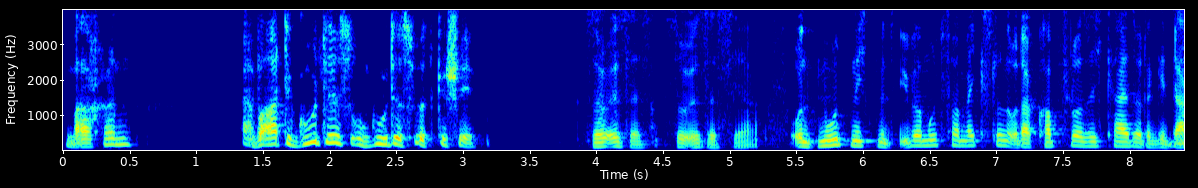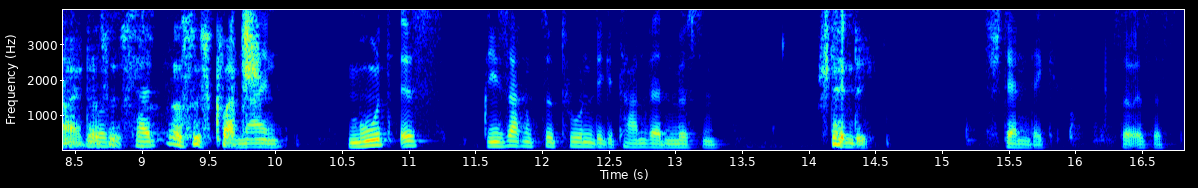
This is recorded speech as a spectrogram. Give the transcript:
machen. Erwarte Gutes und Gutes wird geschehen. So ist es, so ist es, ja. Und Mut nicht mit Übermut verwechseln oder Kopflosigkeit oder Gedankenlosigkeit. Nein, das ist, das ist Quatsch. Nein, Mut ist, die Sachen zu tun, die getan werden müssen. Ständig. Ständig. So ist es.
